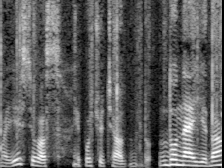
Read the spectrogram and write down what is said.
Бо є у вас і почуття до, до неї, да?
